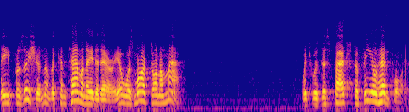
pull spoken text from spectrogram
The position of the contaminated area was marked on a map, which was dispatched to field headquarters.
